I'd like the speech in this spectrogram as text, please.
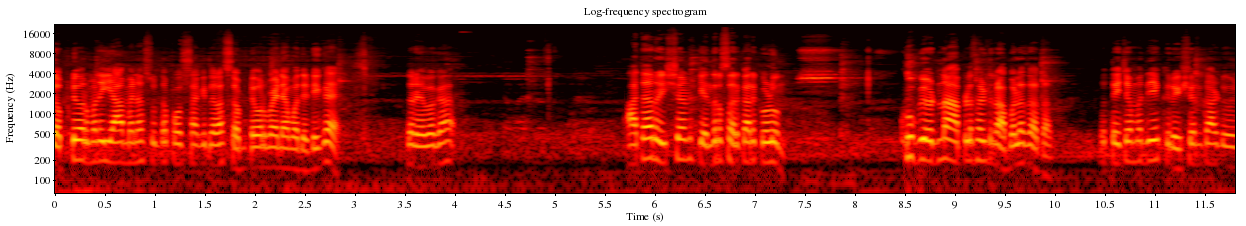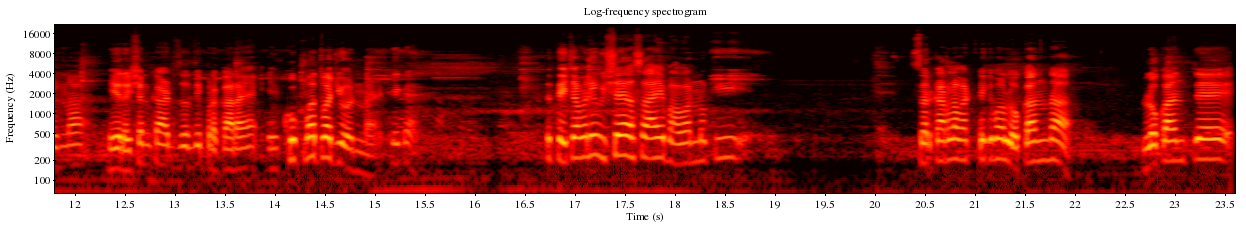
सप्टेंबरमध्ये या महिन्यात सुद्धा पाऊस सांगितलेला सप्टेंबर महिन्यामध्ये ठीक आहे? तर हे बघा आता रेशन केंद्र सरकारकडून खूप योजना आपल्यासाठी राबवल्या जातात. तर त्याच्यामध्ये एक रेशन कार्ड योजना हे रेशन कार्डचं जे प्रकार आहे हे खूप महत्त्वाची योजना आहे ठीक आहे? तर त्याच्यामध्ये विषय असा आहे भावांनो की सरकारला वाटते की बाबा लोकांना लोकांचे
